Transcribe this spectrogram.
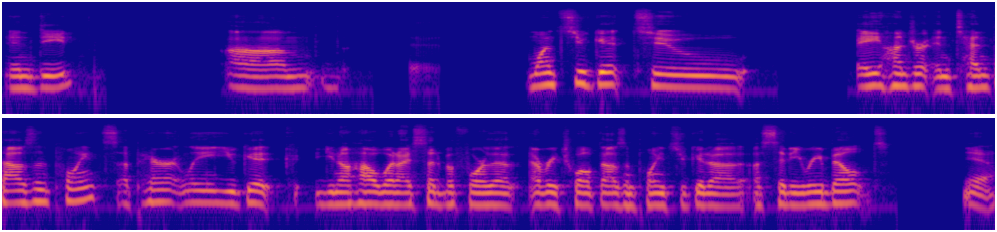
indeed. Um, once you get to 810,000 points, apparently you get, you know, how when I said before that every 12,000 points you get a, a city rebuilt? Yeah.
